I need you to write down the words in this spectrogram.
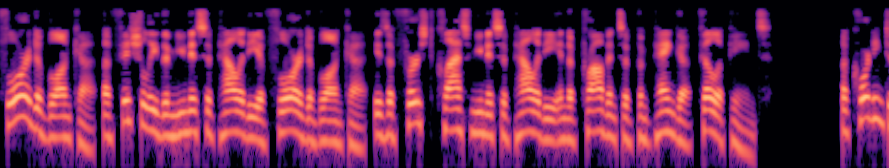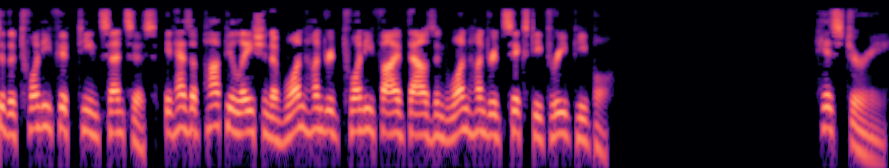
Floridablanca, officially the municipality of Floridablanca, is a first-class municipality in the province of Pampanga, Philippines. According to the 2015 census, it has a population of 125,163 people. History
